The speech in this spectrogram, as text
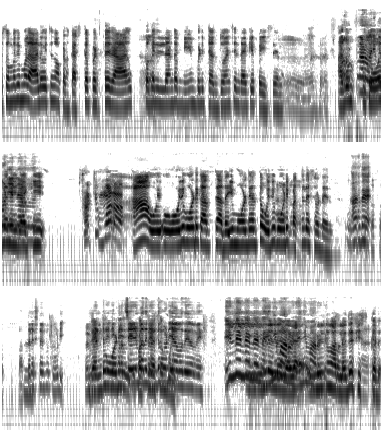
സുമതി മോൾ ആലോചിച്ച് നോക്കണം. കഷ്ടപ്പെട്ട് രാപ്പകലില്ലാണ്ട് മീൻ പിടിച്ച് അധ്വാനിച്ച് ഉണ്ടാക്കിയ പൈസയാണ്. അതും ചോര നീരാക്കി. ആ, ഒരു കോടി കറക്റ്റ്. അതെ ഈ മോളുടെ അടുത്ത് ഒരു കോടി പത്ത് ലക്ഷം ഉണ്ടായിരുന്നു. അതെ. പത്ത് ലക്ഷം കൂടി. രണ്ട് കോടി പത്ത് ലക്ഷം ഇല്ല ഇല്ല ഇല്ല ഇല്ല. ഇനി മാറില്ല ഇനി മാറില്ല ഇത് ഫിസ്കഡ്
